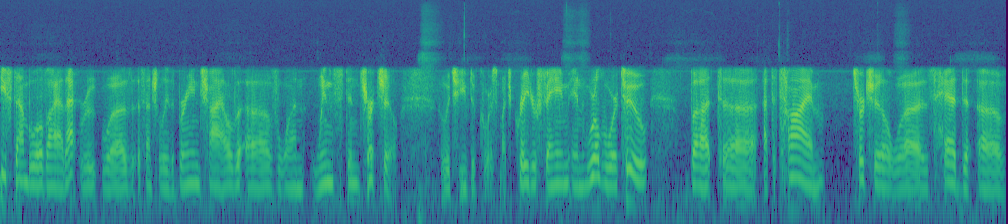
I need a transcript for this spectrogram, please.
Istanbul via that route was essentially the brainchild of one Winston Churchill, who achieved, of course, much greater fame in World War II. But uh, at the time, Churchill was head of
